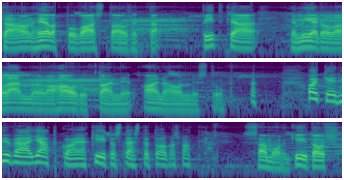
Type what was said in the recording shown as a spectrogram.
tämä on helppo vastaus, että pitkää ja miedolla lämmöllä hauduttain, niin aina onnistuu. Oikein hyvää jatkoa ja kiitos tästä Tuomas Mattila. Samoin, kiitos.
